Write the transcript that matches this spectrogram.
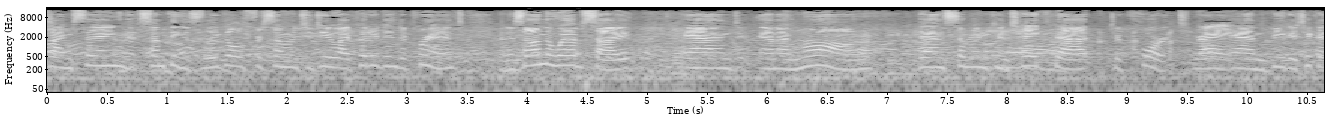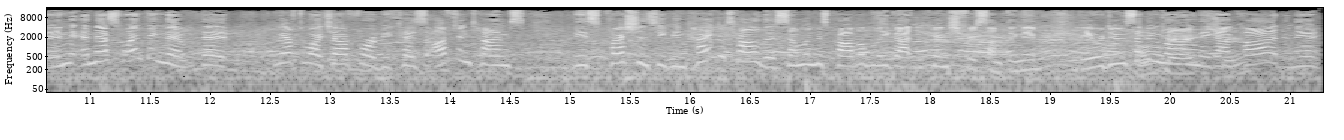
if I'm saying that something is legal for someone to do, I put it into print and it's on the website, and and I'm wrong, then someone can take that to court right. and beat a ticket. And, and that's one thing that, that we have to watch out for because oftentimes these questions you can kind of tell that someone has probably gotten pinched for something. They, they were doing something Okay, wrong, they got sure. caught, and they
